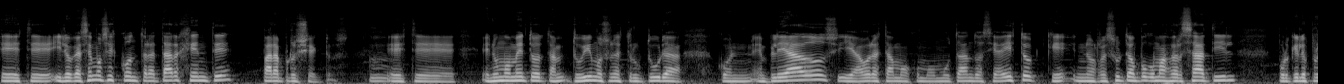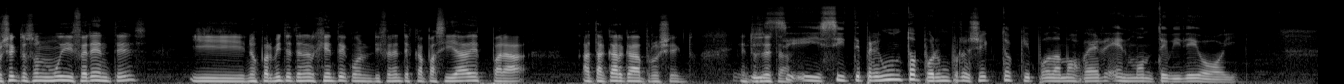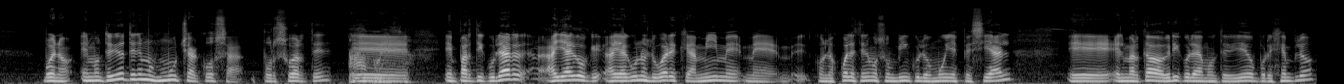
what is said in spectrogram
este, y lo que hacemos es contratar gente para proyectos. Mm. Este, en un momento tuvimos una estructura con empleados y ahora estamos como mutando hacia esto, que nos resulta un poco más versátil, porque los proyectos son muy diferentes y nos permite tener gente con diferentes capacidades para atacar cada proyecto. Entonces y, si, te pregunto por un proyecto que podamos ver en Montevideo hoy. Bueno, en Montevideo tenemos mucha cosa, por suerte. Ah, eh, en particular, hay algo que hay algunos lugares que a mí me, con los cuales tenemos un vínculo muy especial. Eh, el mercado agrícola de Montevideo, por ejemplo,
